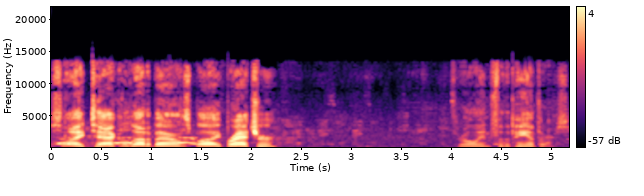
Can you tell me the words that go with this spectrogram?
slide tackled out of bounds by Bratcher. Throw in for the Panthers.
